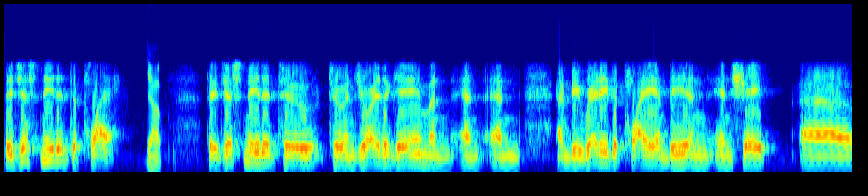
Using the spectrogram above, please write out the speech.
They just needed to play. Yep. They just needed to to enjoy the game and and and and be ready to play and be in in shape. Uh,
